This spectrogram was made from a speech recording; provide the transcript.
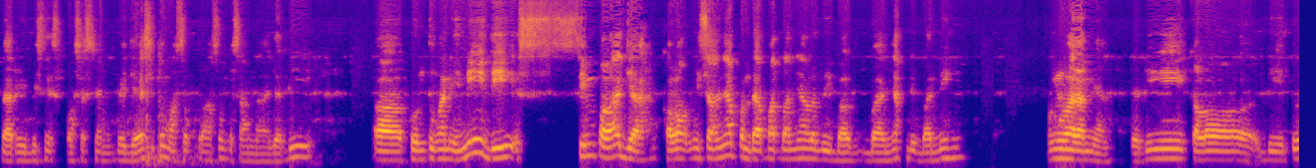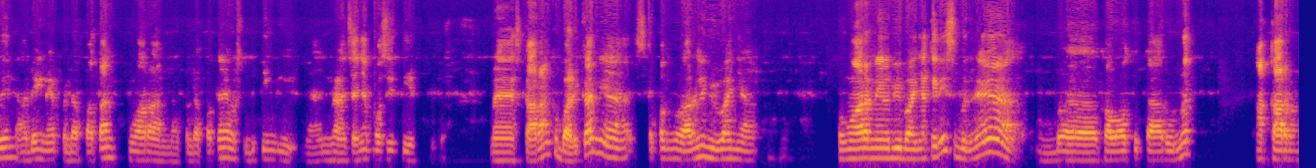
dari bisnis prosesnya BPJS itu masuk langsung ke sana. Jadi uh, keuntungan ini di simple aja. Kalau misalnya pendapatannya lebih banyak dibanding pengeluarannya. Jadi kalau diituin ada yang pendapatan pengeluaran. Nah, pendapatannya harus lebih tinggi. Nah, neracanya positif. Gitu. Nah, sekarang kebalikannya, pengeluaran lebih banyak. Pengeluaran yang lebih banyak ini sebenarnya kalau kita runut akar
